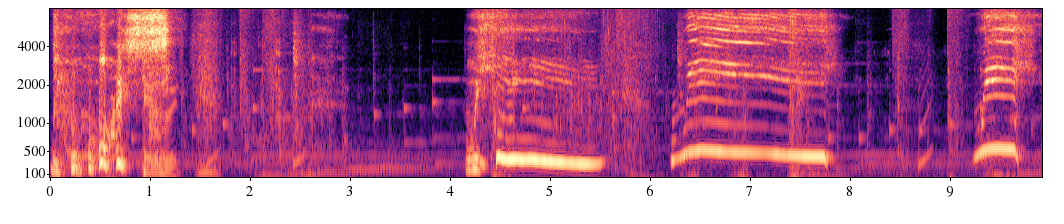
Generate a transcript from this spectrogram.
Dude. Wee! Wee! Wee!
